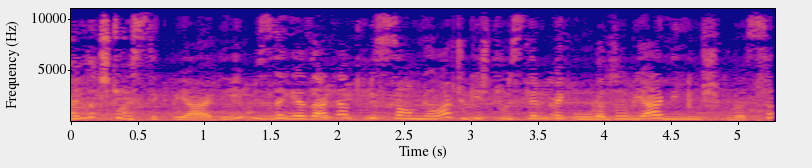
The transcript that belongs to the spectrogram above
hani hiç turistik bir yer değil. Biz de gezerken turist sanmıyorlar. Çünkü hiç turistlerin pek uğradığı bir yer değilmiş burası.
